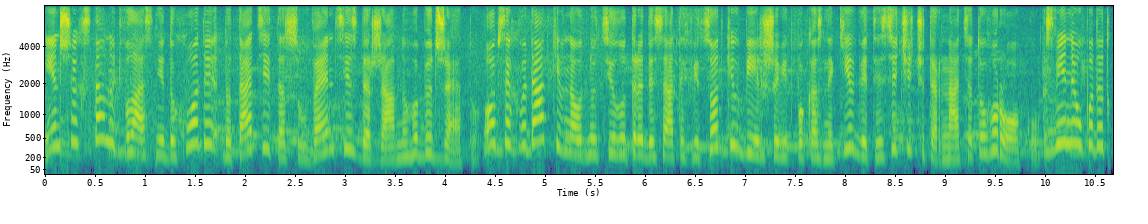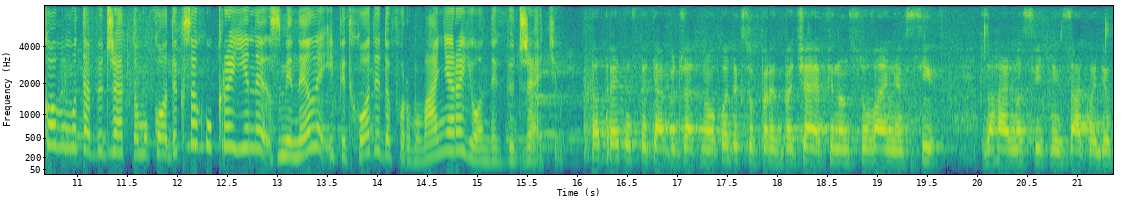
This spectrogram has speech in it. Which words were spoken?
інших стануть власні доходи, дотації та субвенції з державного бюджету. Обсяг видатків на 1,3% більше від показників 2014 року. Зміни у податковому та бюджетному кодексах України змінили і підходи до формування районних бюджетів. Та третя стаття бюджетного кодексу передбачає фінансування всіх загальноосвітніх закладів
